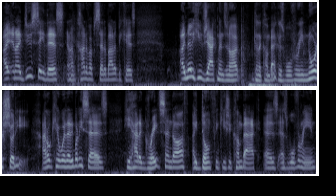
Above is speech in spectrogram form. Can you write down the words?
I and I do say this, and I'm kind of upset about it because I know Hugh Jackman's not going to come back as Wolverine, nor should he. I don't care what anybody says. He had a great send off. I don't think he should come back as as Wolverine.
